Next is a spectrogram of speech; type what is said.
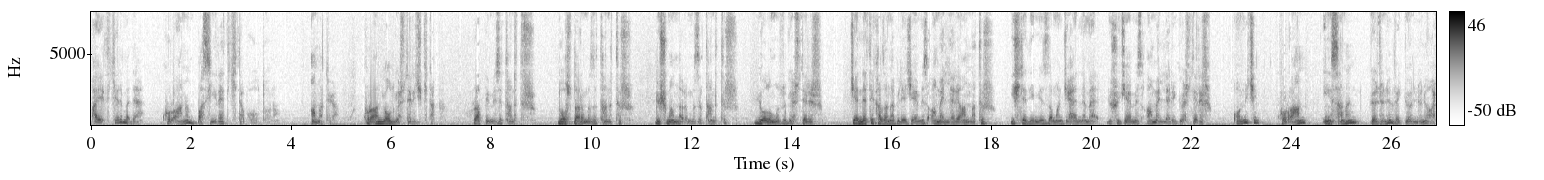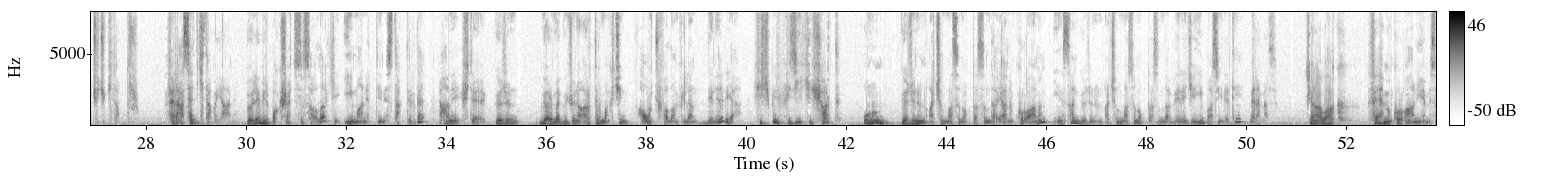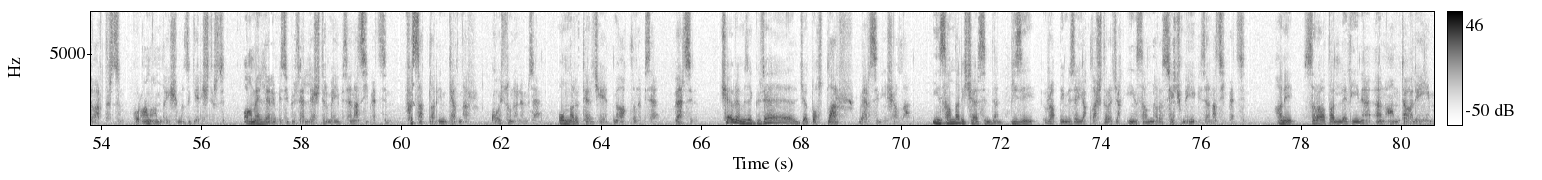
ayet-i kerimede Kur'an'ın basiret kitabı olduğunu anlatıyor. Kur'an yol gösterici kitap. Rabbimizi tanıtır. Dostlarımızı tanıtır. Düşmanlarımızı tanıtır. Yolumuzu gösterir. Cenneti kazanabileceğimiz amelleri anlatır. İşlediğimiz zaman cehenneme düşeceğimiz amelleri gösterir. Onun için Kur'an insanın gözünü ve gönlünü açıcı kitaptır. Feraset kitabı yani. Öyle bir bakış açısı sağlar ki iman ettiğiniz takdirde hani işte gözün görme gücünü artırmak için havuç falan filan denilir ya. Hiçbir fiziki şart onun gözünün açılması noktasında yani Kur'an'ın insan gözünün açılması noktasında vereceği basireti veremez. Cenab-ı Hak fehmi Kur'aniyemizi artırsın. Kur'an anlayışımızı geliştirsin. Amellerimizi güzelleştirmeyi bize nasip etsin. Fırsatlar, imkanlar koysun önümüze. Onları tercih etme aklını bize versin. Çevremize güzelce dostlar versin inşallah. İnsanlar içerisinden bizi Rabbimize yaklaştıracak insanları seçmeyi bize nasip etsin. Hani sıratallezine en'amte aleyhim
